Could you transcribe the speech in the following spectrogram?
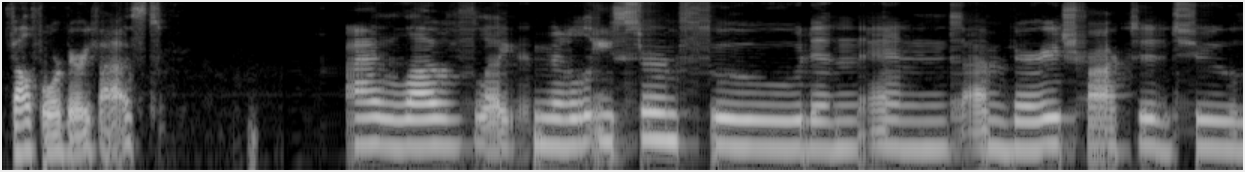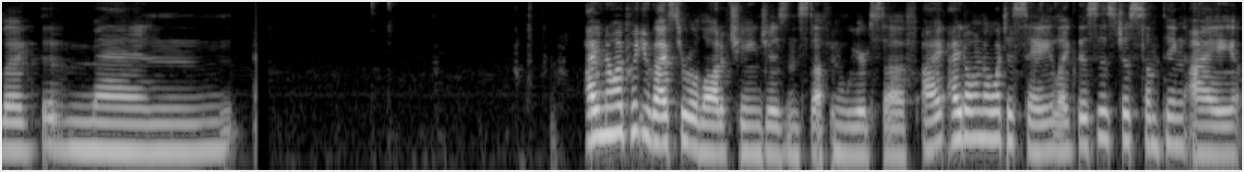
fell for very fast. I love like Middle Eastern food and and I'm very attracted to like the men. I know I put you guys through a lot of changes and stuff and weird stuff. I, I don't know what to say. Like this is just something I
